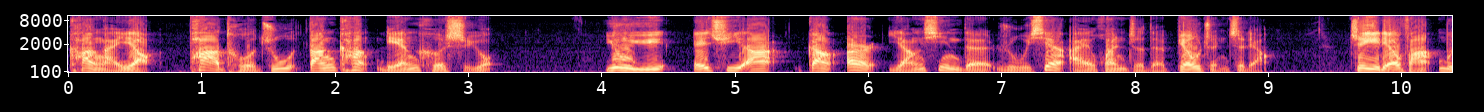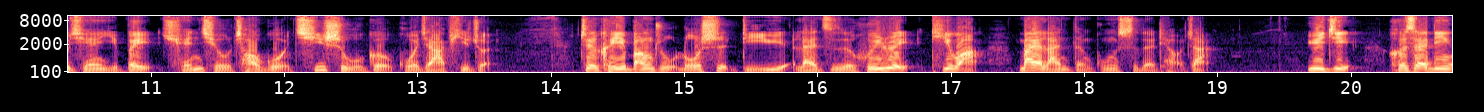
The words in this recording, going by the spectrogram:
抗癌药帕妥珠单抗联合使用，用于 HER- 杠二阳性的乳腺癌患者的标准治疗。这一疗法目前已被全球超过七十五个国家批准，这可以帮助罗氏抵御来自辉瑞、提瓦、麦兰等公司的挑战。预计赫赛汀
